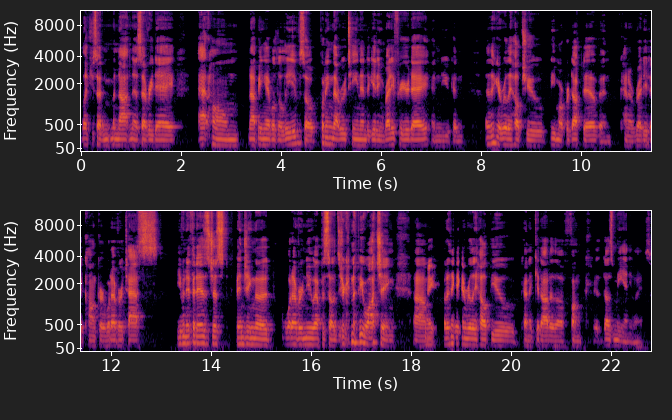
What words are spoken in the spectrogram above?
like you said, monotonous every day at home, not being able to leave. So putting that routine into getting ready for your day, and you can, I think it really helps you be more productive and kind of ready to conquer whatever tasks, even if it is just binging the whatever new episodes you're going to be watching. Um, Right. But I think it can really help you kind of get out of the funk. It does me, anyways.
